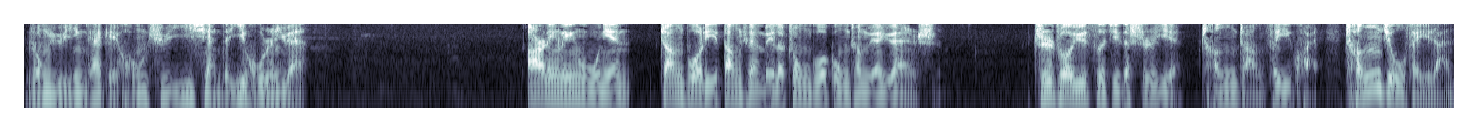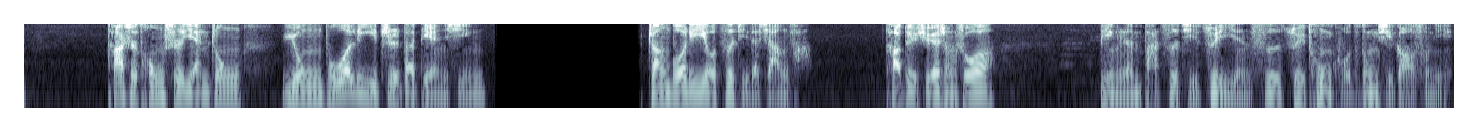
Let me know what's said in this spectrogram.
荣誉应该给红区一线的医护人员。”二零零五年，张伯礼当选为了中国工程院院士，执着于自己的事业，成长飞快，成就斐然。他是同事眼中永博励志的典型。张伯礼有自己的想法，他对学生说。病人把自己最隐私、最痛苦的东西告诉你，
